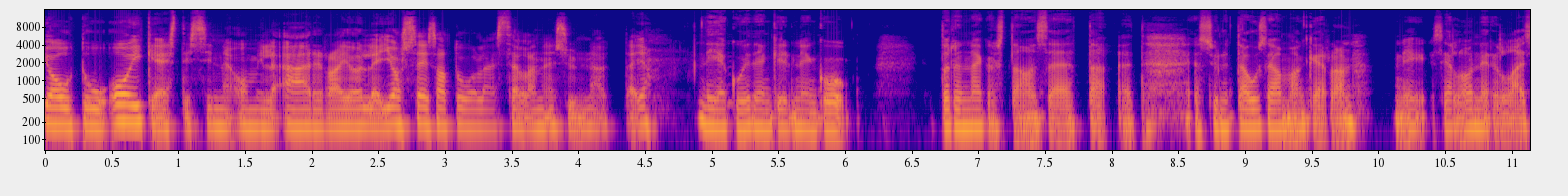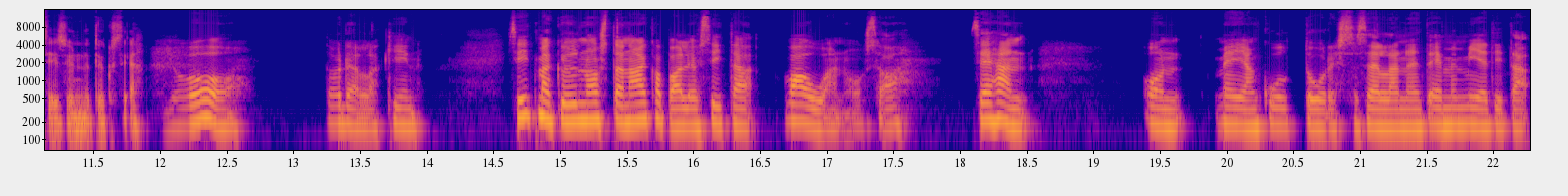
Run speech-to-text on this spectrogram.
joutuu oikeasti sinne omille äärirajoille, jos ei satu ole sellainen synnäyttäjä. Niin ja kuitenkin niin kuin todennäköistä on se, että, että jos synnyttää useamman kerran, niin siellä on erilaisia synnytyksiä. Joo, todellakin. Sitten mä kyllä nostan aika paljon sitä vauvan osaa. Sehän on meidän kulttuurissa sellainen, että emme mietitä,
